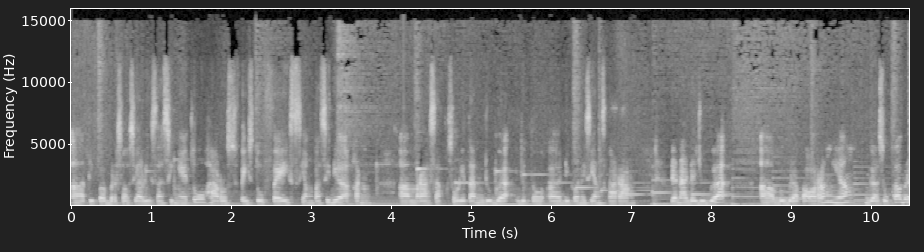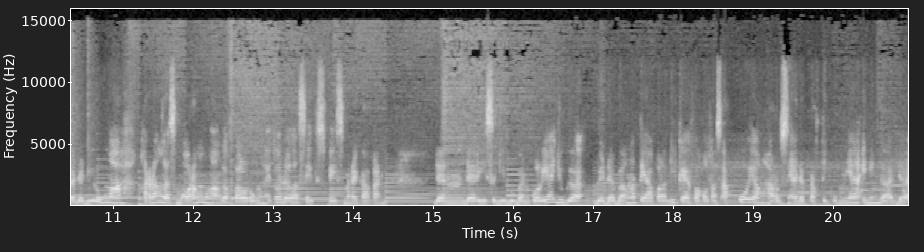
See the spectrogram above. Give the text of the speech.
uh, tipe bersosialisasinya itu harus face to face, yang pasti dia akan uh, merasa kesulitan juga gitu uh, di kondisi yang sekarang. Dan ada juga uh, beberapa orang yang nggak suka berada di rumah karena nggak semua orang menganggap kalau rumah itu adalah safe space mereka kan. Dan dari segi beban kuliah juga beda banget ya, apalagi kayak fakultas aku yang harusnya ada praktikumnya ini nggak ada.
